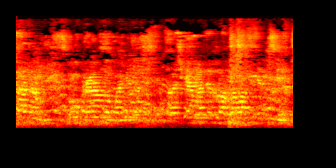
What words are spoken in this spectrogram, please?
бою по результатам двух раундов победы с очками от 2 Алексеевич.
